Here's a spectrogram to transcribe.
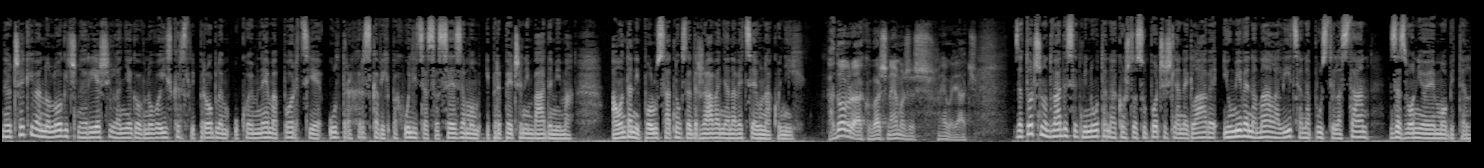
Neočekivano logično je riješila njegov novoiskrsli problem u kojem nema porcije ultra hrskavih pahuljica sa sezamom i prepečenim bademima, a onda ni polusatnog zadržavanja na WC-u nakon njih. Pa dobro, ako baš ne možeš, evo ja ću. Za točno 20 minuta nakon što su počešljane glave i umivena mala lica napustila stan, zazvonio je mobitel.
